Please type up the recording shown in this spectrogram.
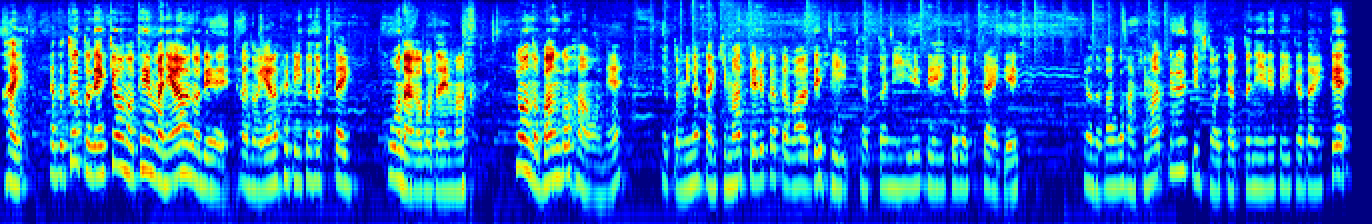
はい。あとちょっとね、今日のテーマに合うので、あの、やらせていただきたいコーナーがございます。今日の晩ご飯をね、ちょっと皆さん決まってる方は、ぜひチャットに入れていただきたいです。今日の晩ご飯決まってるっていう人はチャットに入れていただいて、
